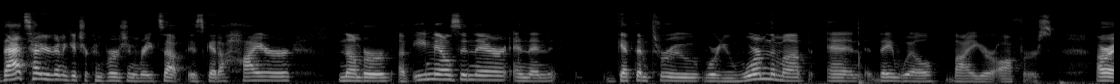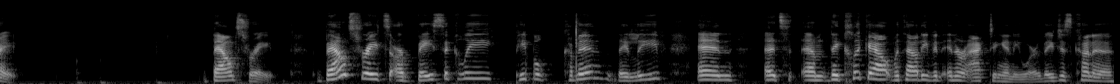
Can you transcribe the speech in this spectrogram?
that's how you're going to get your conversion rates up is get a higher number of emails in there and then get them through where you warm them up and they will buy your offers. All right. Bounce rate. Bounce rates are basically people come in, they leave, and it's um, they click out without even interacting anywhere. They just kind of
